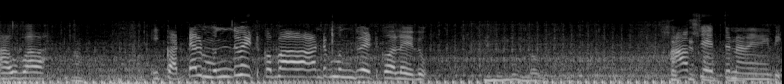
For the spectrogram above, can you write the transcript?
ఆగు బావా. ఈ కట్టెలు ముందు పెట్టుకో బావా అంటే ముందు పెట్టుకోలేదు. ఆఫ్ చేస్తున్నా నేను ఇది.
